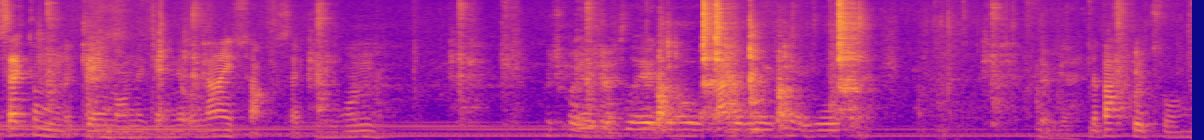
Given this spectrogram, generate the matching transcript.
Second one that came on again. It was nice that second one. Which way Yeah, we the go? blade roll, all the way down, water. There we go. The backwards one.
